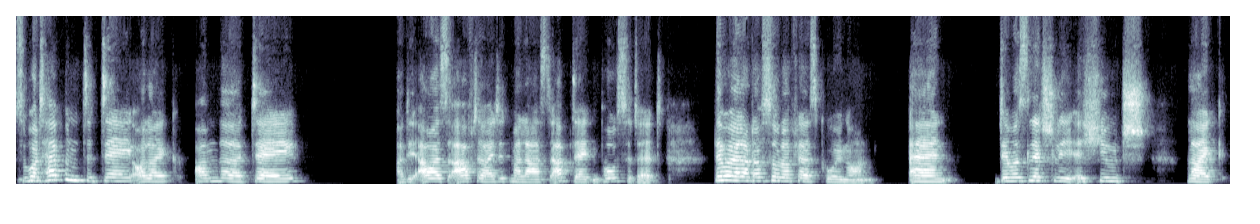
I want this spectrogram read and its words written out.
So what happened the day or like on the day or the hours after I did my last update and posted it, there were a lot of solar flares going on. And there was literally a huge, like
